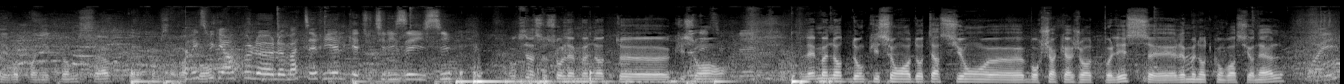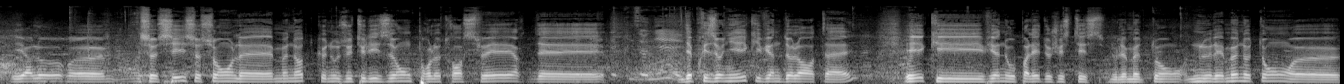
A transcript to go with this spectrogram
Et reprenez comme ça, comme ça va. Vous expliquer un peu le, le matériel qui est utilisé ici. Donc ça, ce sont les menottes euh, qui sont en, les menottes donc qui sont en dotation euh, pour chaque agent de police, les menottes conventionnelles. Oui. Et alors, euh, ceci, ce sont les menottes que nous utilisons pour le transfert des, Des prisonniers. des prisonniers qui viennent de l'Antay et qui viennent au palais de justice. Nous les mettons, nous les menotons euh,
